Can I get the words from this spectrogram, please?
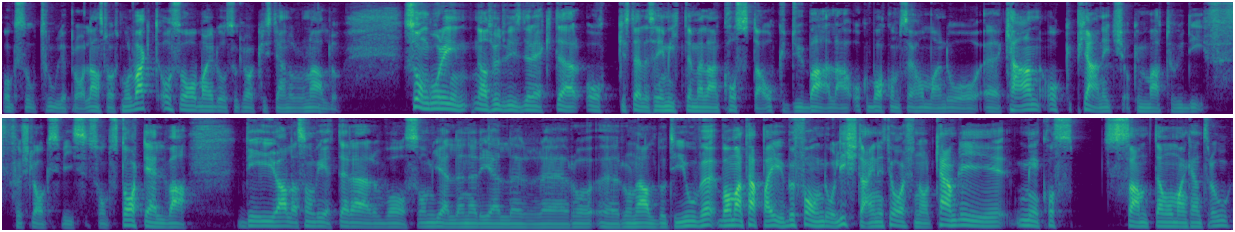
Också otroligt bra landslagsmålvakt. Och så har man ju då såklart Cristiano Ronaldo. Som går in naturligtvis direkt där och ställer sig i mitten mellan Costa och Dybala. Och bakom sig har man då eh, Kan och Pjanic och Matuidi förslagsvis som startelva. Det är ju alla som vet det där vad som gäller när det gäller eh, eh Ronaldo till Juve. Vad man tappar är ju Buffon då, Lichsteiner till Arsenal. Kan bli mer kostsamt än vad man kan tro.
